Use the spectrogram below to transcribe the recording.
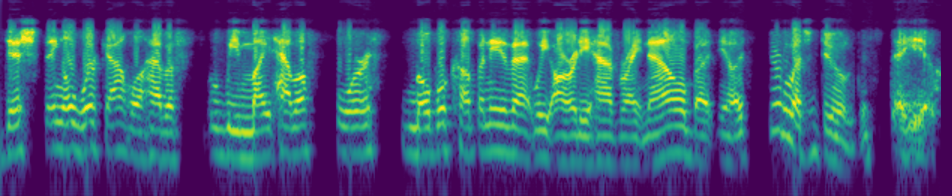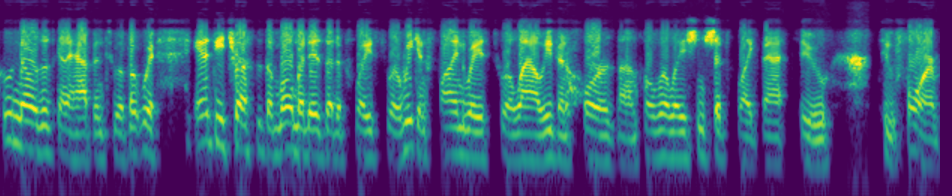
dish thing will work out. We'll have a we might have a fourth mobile company that we already have right now, but you know it's pretty much doomed. It's, uh, who knows what's going to happen to it? But antitrust at the moment is at a place where we can find ways to allow even horizontal relationships like that to to form.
